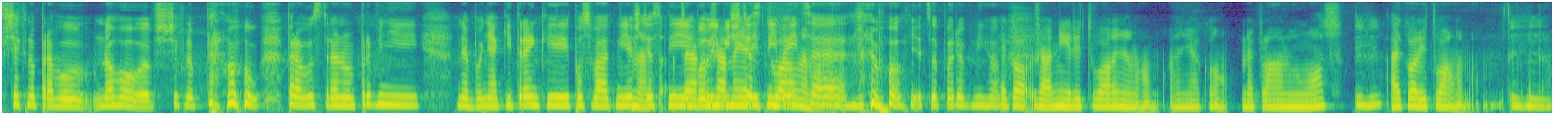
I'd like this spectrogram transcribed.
všechno pravou nohou, všechno pravou, pravou stranu první, nebo nějaký trenky, posvátný je šťastný, ne, to, to jako šťastný vejce, nemám. nebo něco podobného. Jako žádný rituály nemám, ani jako neplánuju moc, mm-hmm. a jako rituál nemám. Mm-hmm.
